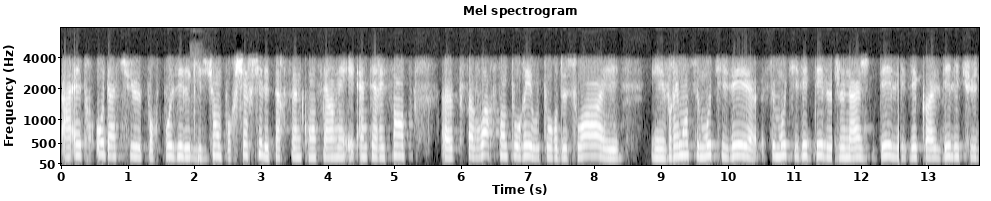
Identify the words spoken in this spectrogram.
à, être audacieux pour poser les mm. questions, pour chercher les personnes concernées et intéressantes, euh, savoir s'entourer autour de soi et, et vraiment se motiver, se motiver dès le jeune âge, dès les écoles, dès l'étude,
